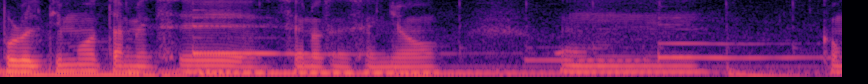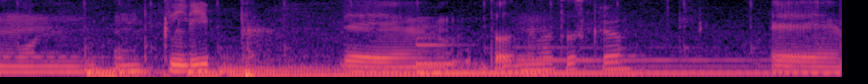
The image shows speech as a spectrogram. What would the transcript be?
por último también se, se nos enseñó un, como un, clip de dos minutos creo eh,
